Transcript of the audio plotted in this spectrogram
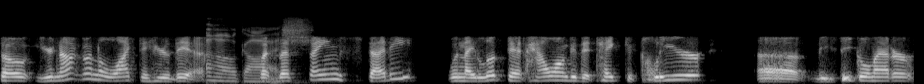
So you're not going to like to hear this. oh gosh. But the same study, when they looked at how long did it take to clear uh, the fecal matter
